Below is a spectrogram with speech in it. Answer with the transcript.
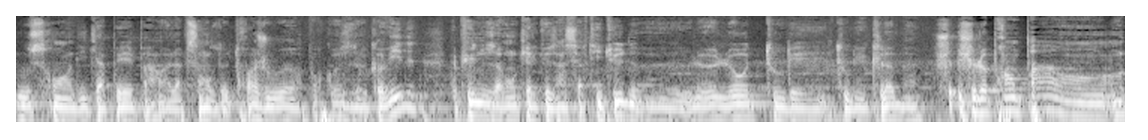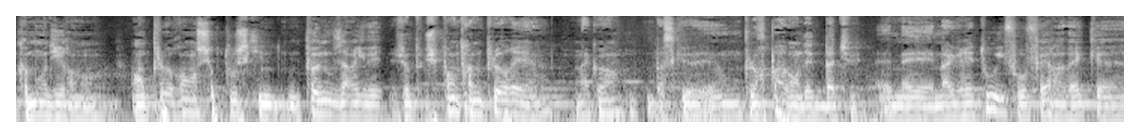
Nous serons handicapés par l'absence de trois joueurs pour cause de Covid. Et puis nous avons quelques incertitudes. Le lot de tous les tous les clubs. Je, je le prends pas en, en comment dire en, pleurant sur tout ce qui peut nous arriver. Je, je suis pas en train de pleurer, hein, d'accord? Parce que on pleure pas avant d'être battu. Mais malgré tout, il faut faire avec. Euh,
